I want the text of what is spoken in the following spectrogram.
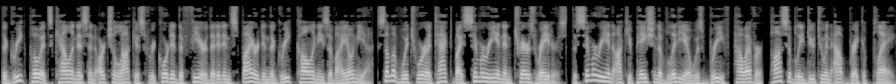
The Greek poets Callinus and Archilochus recorded the fear that it inspired in the Greek colonies of Ionia, some of which were attacked by Cimmerian and Treres raiders. The Cimmerian occupation of Lydia was brief, however, possibly due to an outbreak of plague.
